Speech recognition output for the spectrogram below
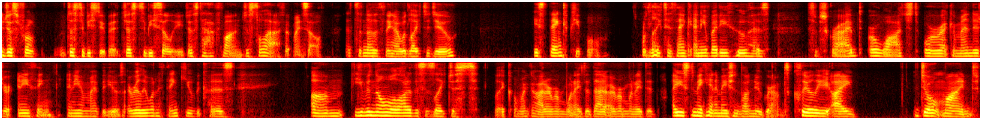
just for just to be stupid, just to be silly, just to have fun, just to laugh at myself. That's another thing I would like to do is thank people. Would like to thank anybody who has subscribed or watched or recommended or anything, any of my videos. I really want to thank you because um, even though a lot of this is like just like, oh my God, I remember when I did that. I remember when I did, I used to make animations on Newgrounds. Clearly I don't mind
